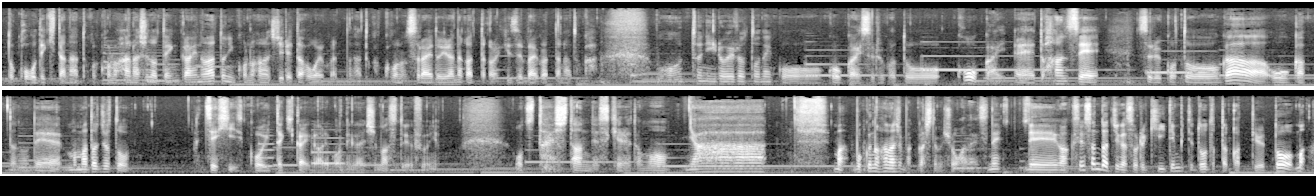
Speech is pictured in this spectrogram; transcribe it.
とこうできたなとかこの話の展開の後にこの話入れた方が良かったなとかこのスライドいらなかったから気づけばよかったなとかもう本当にいろいろとねこう後悔することを後悔、えー、と反省することが多かったので、まあ、またちょっと是非こういった機会があればお願いしますというふうにお伝えしたんですけれどもいやーまあ僕の話ばっかしてもしょうがないですね。で学生さんたちがそれ聞いてみてどうだったかっていうと、まあ、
